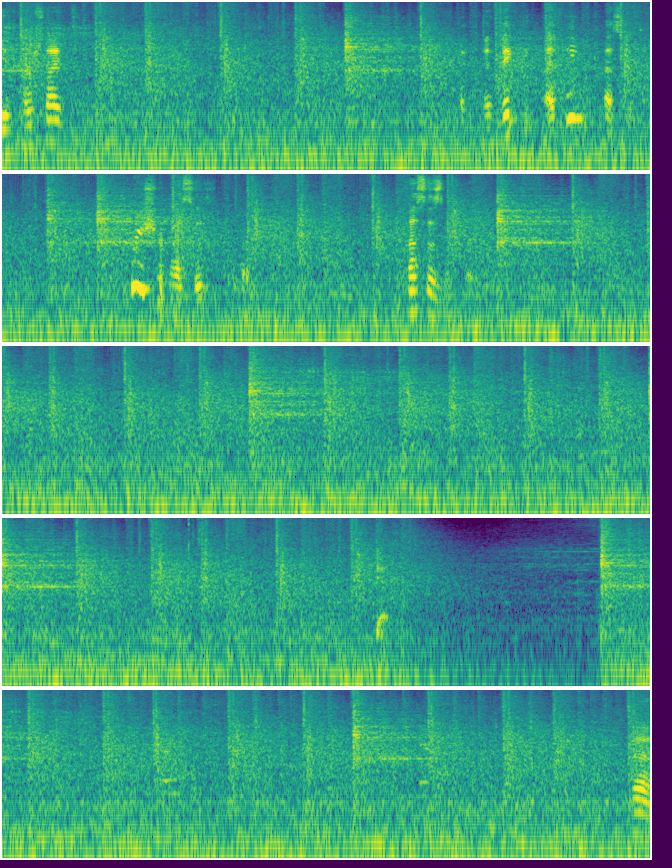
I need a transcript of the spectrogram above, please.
Be in side? I, think I think Mess is. Pretty sure isn't her. Yeah. Yeah,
